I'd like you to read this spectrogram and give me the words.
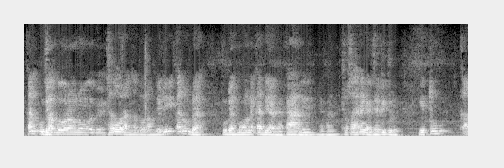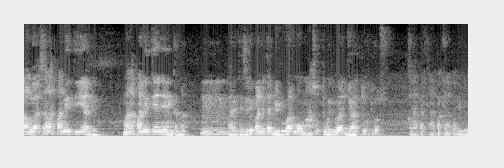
kan udah Satu orang doang tapi. satu orang satu orang. Jadi kan udah udah mau nekat diadakan, Hmm. ya kan. Terus akhirnya nggak jadi dulu. Itu kalau nggak salah panitia deh. Malah panitianya yang kena. Hmm. Panitia. Jadi panitia di luar mau masuk tiba-tiba jatuh terus kelapet kelapet kelapet gitu.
